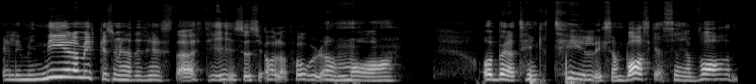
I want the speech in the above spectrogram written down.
eliminera mycket som jag hade testat i sociala forum och, och börja tänka till. Liksom, vad ska jag säga? Vad,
